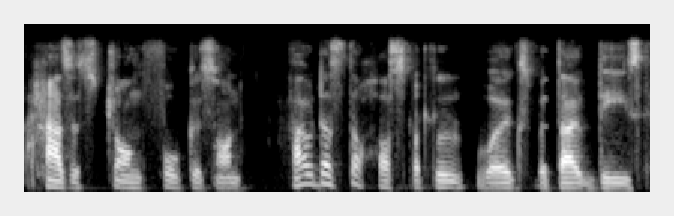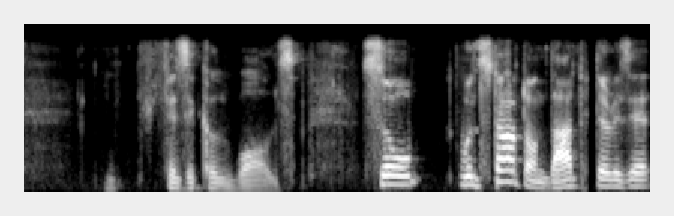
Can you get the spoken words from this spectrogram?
has a strong focus on how does the hospital works without these physical walls. So we'll start on that. There is a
